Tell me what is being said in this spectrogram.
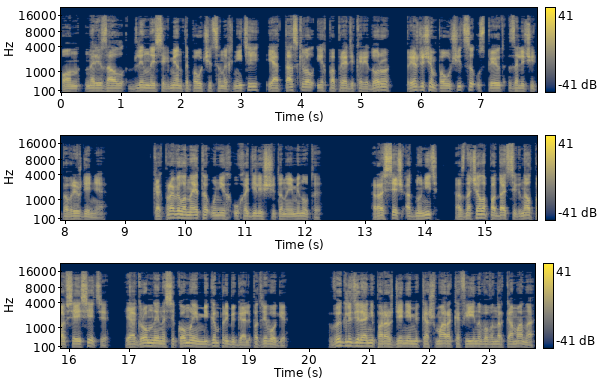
Он нарезал длинные сегменты паучицыных нитей и оттаскивал их по пряди коридору, прежде чем паучицы успеют залечить повреждения. Как правило, на это у них уходили считанные минуты. Рассечь одну нить означало подать сигнал по всей сети, и огромные насекомые мигом прибегали по тревоге. Выглядели они порождениями кошмара кофеинового наркомана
